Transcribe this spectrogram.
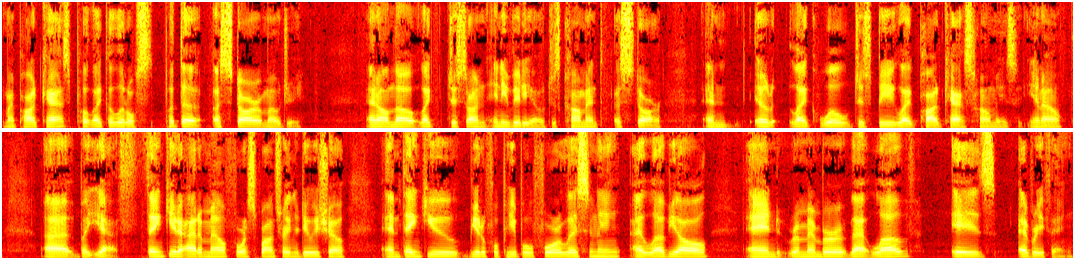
my podcast, put like a little, put the a star emoji, and I'll know. Like just on any video, just comment a star, and it like will just be like podcast homies, you know. Uh, but yeah, thank you to Adammale for sponsoring the Dewey Show. And thank you, beautiful people, for listening. I love y'all. And remember that love is everything.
